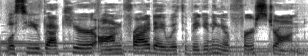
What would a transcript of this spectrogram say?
We'll see you back here on Friday with the beginning of First John.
